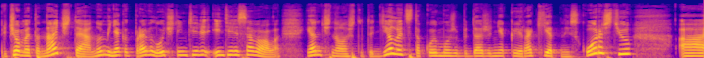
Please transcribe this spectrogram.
Причем это начатое, оно меня, как правило, очень интересовало. Я начинала что-то делать с такой, может быть, даже некой ракетной скоростью. А,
